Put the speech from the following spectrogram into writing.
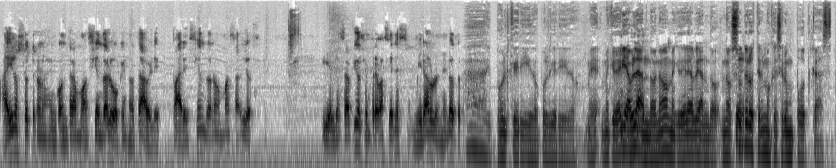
ahí nosotros nos encontramos haciendo algo que es notable, pareciéndonos más a Dios. Y el desafío siempre va a ser ese, mirarlo en el otro. Ay, Paul querido, Paul querido. Me, quedaría hablando, ¿no? Me quedaría hablando. Nosotros tenemos que hacer un podcast,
